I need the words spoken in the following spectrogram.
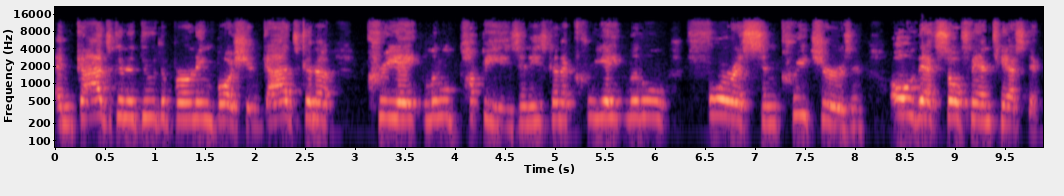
and God's going to do the burning bush, and God's going to create little puppies and he's going to create little forests and creatures and oh that's so fantastic.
